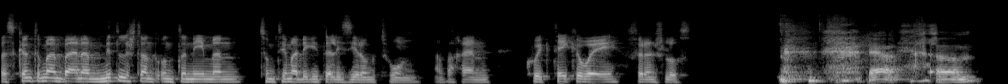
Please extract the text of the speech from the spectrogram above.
Was könnte man bei einem Mittelstandunternehmen zum Thema Digitalisierung tun? Einfach ein Quick Takeaway für den Schluss. ja, ähm,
